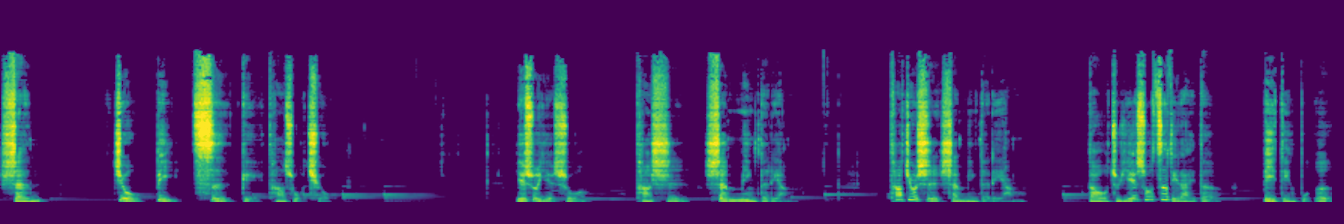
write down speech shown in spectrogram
神就必赐给他所求。耶稣也说。它是生命的粮，它就是生命的粮。到主耶稣这里来的，必定不饿；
